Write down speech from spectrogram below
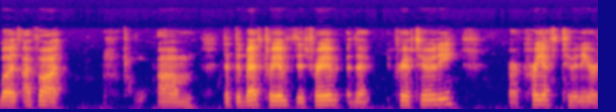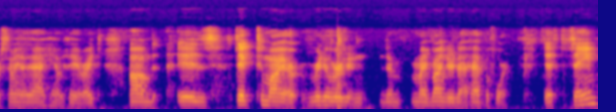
but I thought um that the best creative the creative the creativity or creativity or something like that, I can't say it right, um, is stick to my original version, the, my binder that I had before. That's the same,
